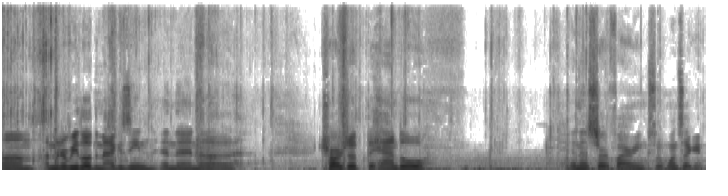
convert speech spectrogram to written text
um, I'm gonna reload the magazine and then uh, charge up the handle and then start firing. So one second.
